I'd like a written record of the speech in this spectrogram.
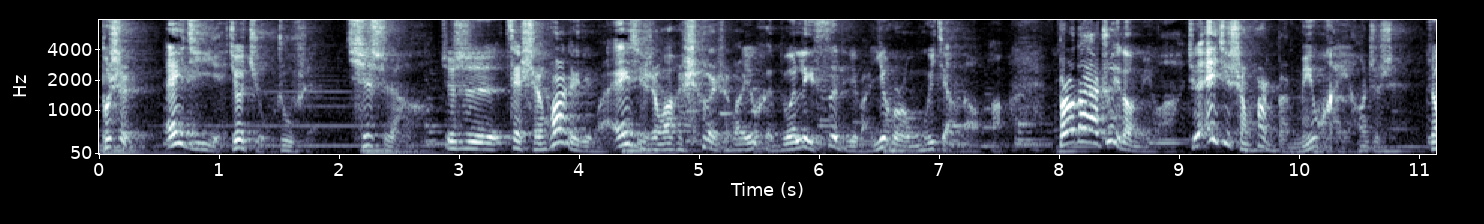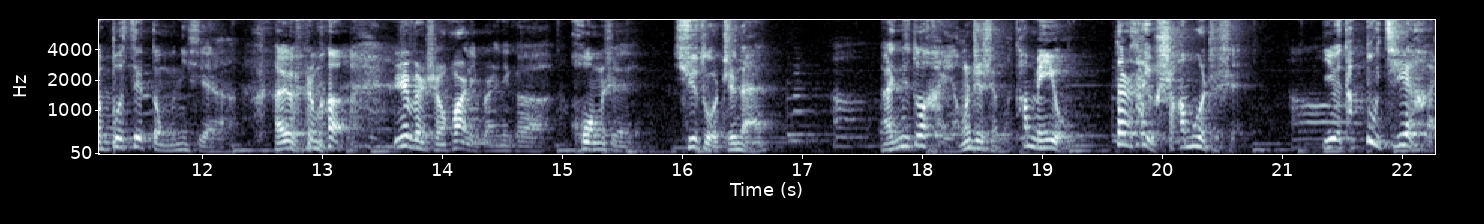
不是，埃及也叫九柱神。其实啊，就是在神话这个地方，埃及神话和日本神话有很多类似的地方，一会儿我们会讲到啊。不知道大家注意到没有啊？这个埃及神话里边没有海洋之神，像波塞冬那些啊，还有什么 日本神话里边那个荒神须佐之男啊，哎，那都海洋之神嘛，他没有，但是他有沙漠之神，因为他不接海，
